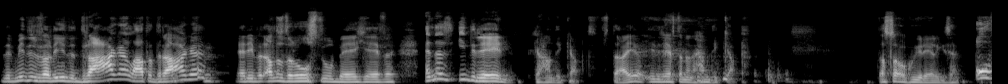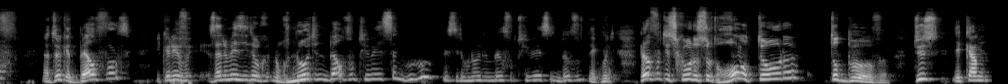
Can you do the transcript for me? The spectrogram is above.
de middenvalide dragen, laten dragen en iemand anders de rolstoel meegeven. En dat is iedereen gehandicapt. Sta je? Iedereen heeft dan een handicap. Dat zou een goede regeling zijn. Of, natuurlijk het Belfort. Ik weet niet zijn er mensen die nog, nog nooit in Belfort geweest zijn? Woehoe. Mensen die nog nooit in Belfort geweest zijn? Belfort? Nee, goed. Belfort is gewoon een soort holle toren tot boven. Dus je kan...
